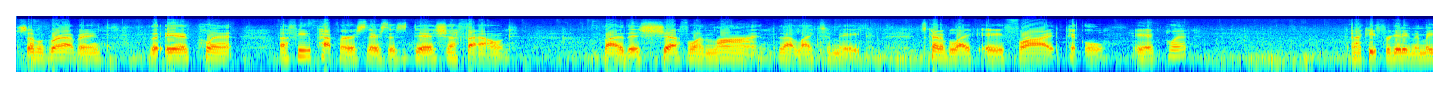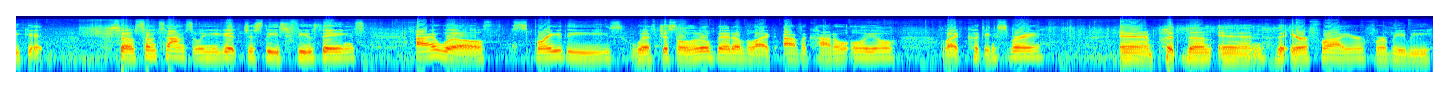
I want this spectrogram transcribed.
So I'm grabbing the eggplant, a few peppers. There's this dish I found by this chef online that I like to make. It's kind of like a fried pickle eggplant. And I keep forgetting to make it. So sometimes when you get just these few things, I will spray these with just a little bit of like avocado oil, like cooking spray, and put them in the air fryer for maybe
